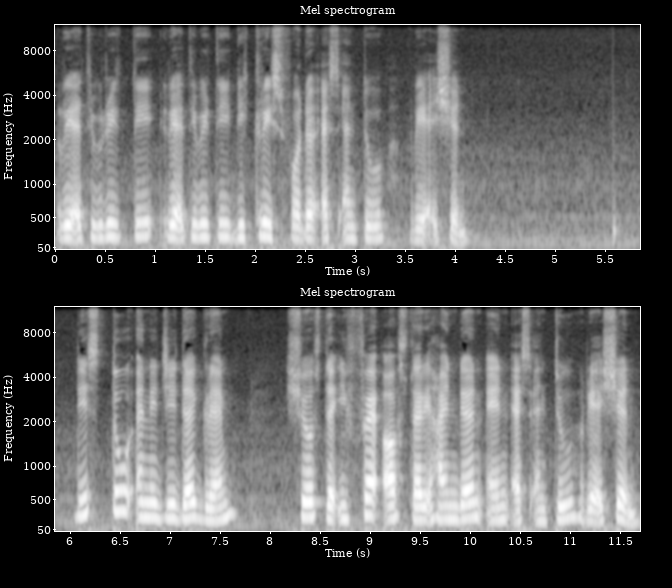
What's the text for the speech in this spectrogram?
reactivity reactivity decrease for the SN2 reaction. These two energy diagram shows the effect of steric hydrogen and SN2 reaction.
